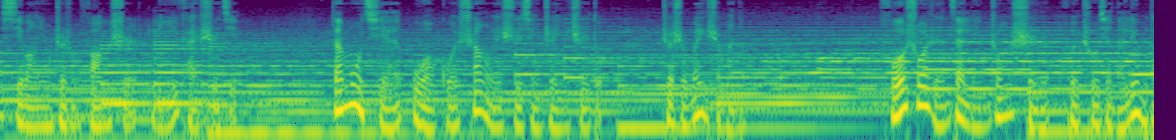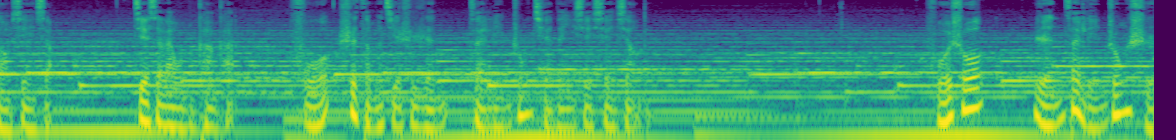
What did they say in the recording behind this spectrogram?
希望用这种方式离开世界，但目前我国尚未实行这一制度，这是为什么呢？佛说，人在临终时会出现的六道现象。接下来，我们看看佛是怎么解释人在临终前的一些现象的。佛说，人在临终时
